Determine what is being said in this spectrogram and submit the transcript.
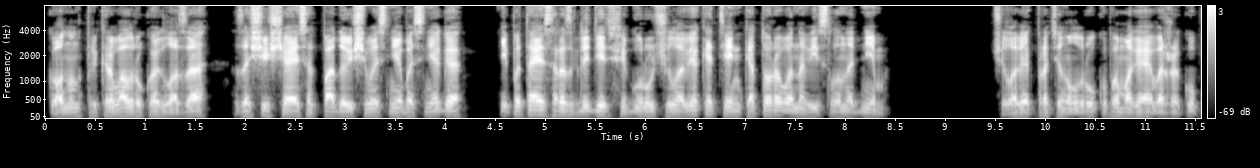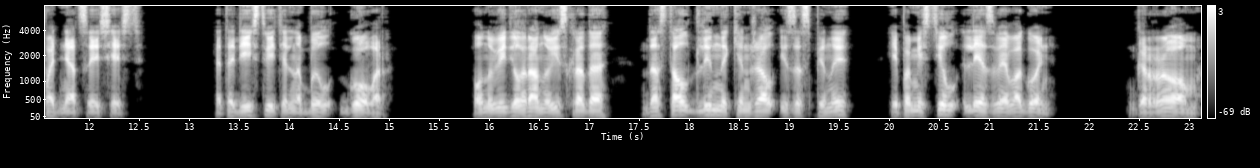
Конунг прикрывал рукой глаза, защищаясь от падающего с неба снега и пытаясь разглядеть фигуру человека, тень которого нависла над ним. Человек протянул руку, помогая вожаку подняться и сесть. Это действительно был говор. Он увидел рану Искрада, достал длинный кинжал из-за спины и поместил лезвие в огонь. «Гром!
